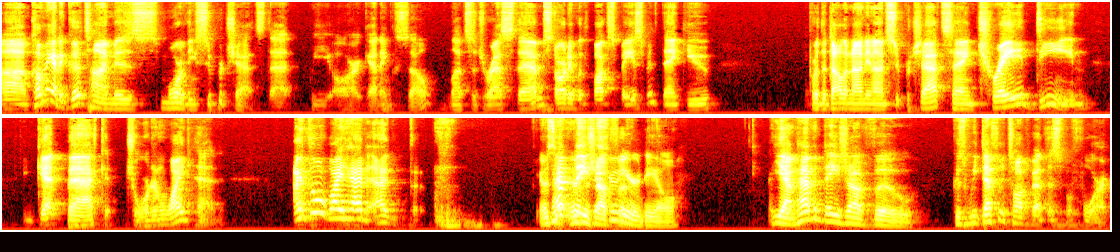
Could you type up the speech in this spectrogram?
Uh, coming at a good time is more of these super chats that we are getting. So let's address them, starting with Bucs Basement. Thank you for the $1.99 super chat saying trade Dean, get back Jordan Whitehead. I thought Whitehead. I, it was, a, it was a two-year deal. Yeah, I'm having deja vu because we definitely talked about this before.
